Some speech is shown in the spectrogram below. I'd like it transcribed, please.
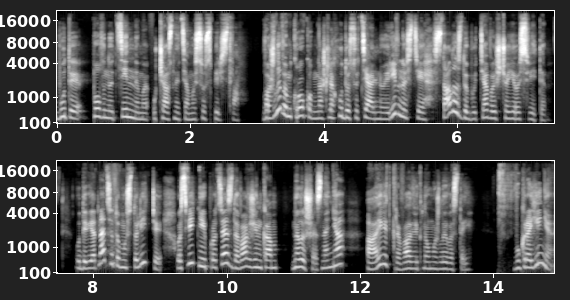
бути повноцінними учасницями суспільства. Важливим кроком на шляху до соціальної рівності стало здобуття вищої освіти. У 19 столітті освітній процес давав жінкам не лише знання, а й відкривав вікно можливостей. В Україні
